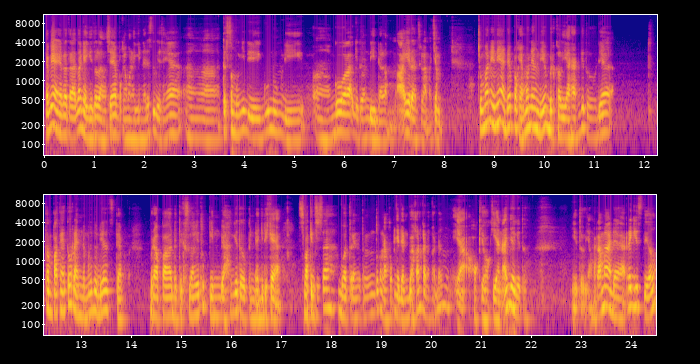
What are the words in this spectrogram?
Tapi yang rata-rata kayak gitu lah, maksudnya Pokemon legendaris itu biasanya uh, tersembunyi di gunung, di uh, goa gitu kan, di dalam air dan segala macam. Cuman ini ada Pokemon yang dia berkeliaran gitu, dia tempatnya itu random gitu, dia setiap berapa detik sekali itu pindah gitu, pindah. Jadi kayak semakin susah buat trainer-trainer untuk nangkepnya. Dan bahkan kadang-kadang ya hoki-hokian aja gitu. Gitu. Yang pertama ada Registil,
